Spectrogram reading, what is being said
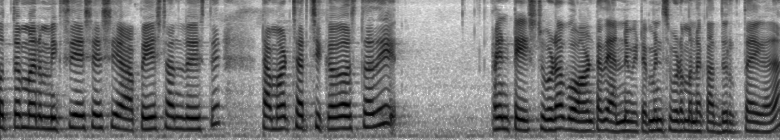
మొత్తం మనం మిక్స్ చేసేసి ఆ పేస్ట్ అందులో వేస్తే టమాటా చారు చిక్కగా వస్తుంది అండ్ టేస్ట్ కూడా బాగుంటుంది. అన్ని విటమిన్స్ కూడా మనకు దొరుకుతాయి కదా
